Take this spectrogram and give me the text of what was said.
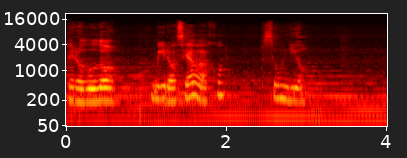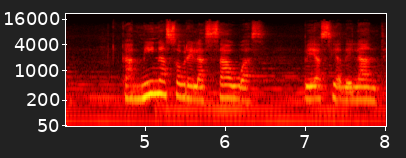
pero dudó, miró hacia abajo se hundió. Camina sobre las aguas, ve hacia adelante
